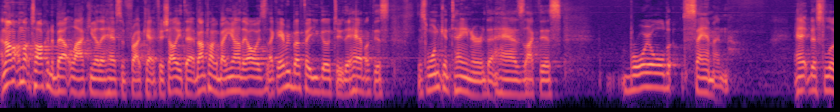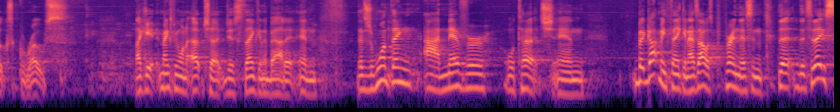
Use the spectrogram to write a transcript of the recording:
And I'm, I'm, not talking about like, you know, they have some fried catfish. I'll eat that. But I'm talking about, you know, how they always, like every buffet you go to, they have like this, this one container that has like this broiled salmon. And it just looks gross. Like it makes me want to upchuck just thinking about it. And there's one thing I never will touch. And but got me thinking as I was preparing this, and the, the today's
